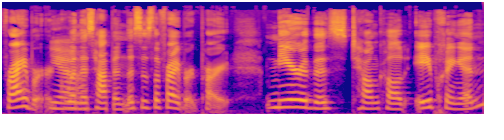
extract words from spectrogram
Freiburg Yeah. when this happened. This is the Freiburg part, near this town called Ebringen.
